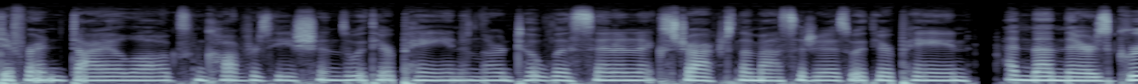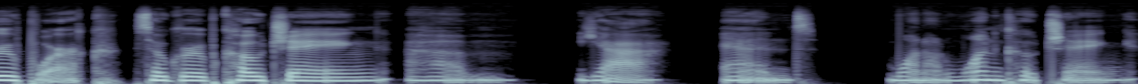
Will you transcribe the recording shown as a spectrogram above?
different dialogues and conversations with your pain and learn to listen and extract the messages with your pain. And then there's group work. So, group coaching, um, yeah, and one on one coaching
